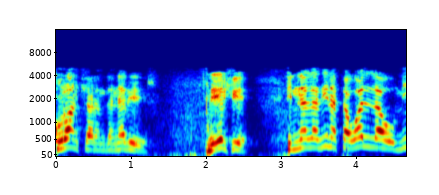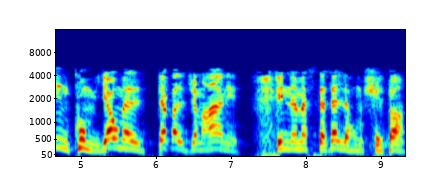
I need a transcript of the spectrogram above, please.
Quran-ı kərimdə nə deyir? Deyir ki, İnnellezine tevellev minkum yevmel tekal cem'ani inneme istezellehumuş-şeytan.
